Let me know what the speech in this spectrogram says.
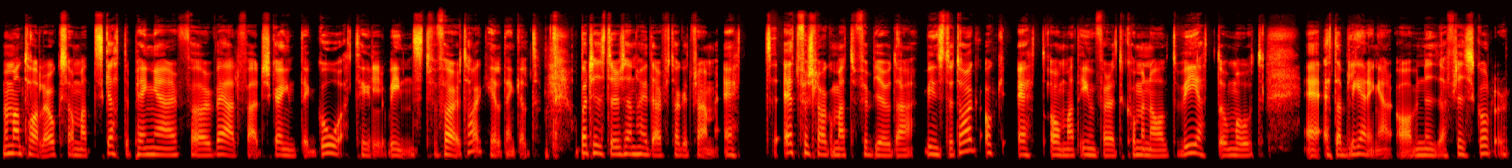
Men man talar också om att skattepengar för välfärd ska inte gå till vinst för företag helt enkelt. Och partistyrelsen har ju därför tagit fram ett ett förslag om att förbjuda vinstuttag och ett om att införa ett kommunalt veto mot eh, etableringar av nya friskolor.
